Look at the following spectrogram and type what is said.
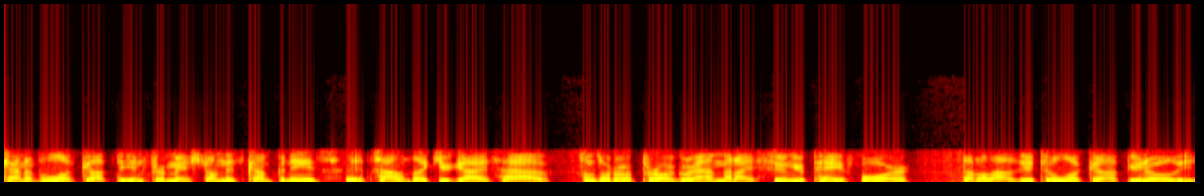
kind of look up the information on these companies. It sounds like you guys have some sort of a program, and I assume you pay for that allows you to look up, you know, the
